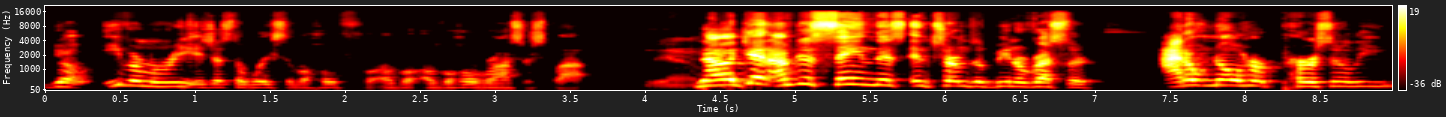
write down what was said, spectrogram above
Yo, Eva Marie is just a waste of a whole of a, of a whole roster spot. Yeah. Now again, I'm just saying this in terms of being a wrestler. I don't know her personally.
